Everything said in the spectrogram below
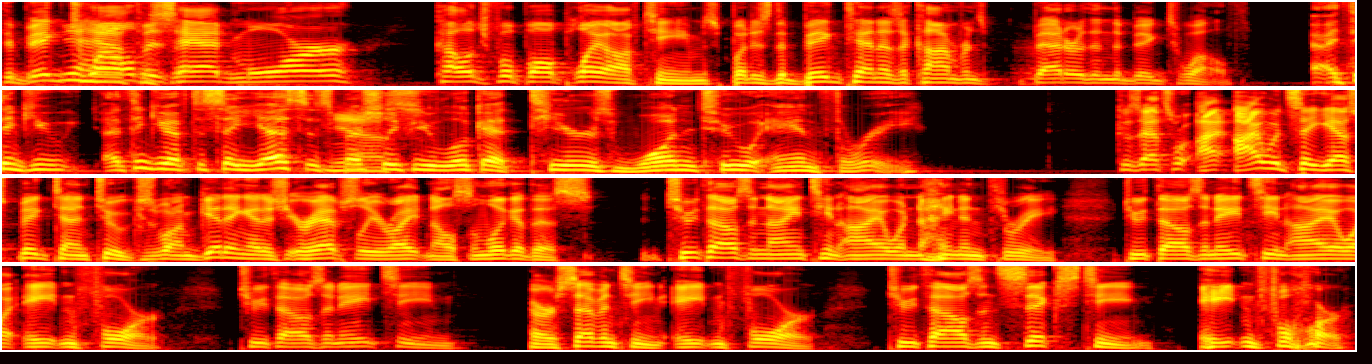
The Big Twelve has say- had more college football playoff teams, but is the Big Ten as a conference better than the Big Twelve? I think you I think you have to say yes, especially Yes. if you look at tiers one, two, and three. Because that's what I, I would say. Yes, Big Ten too. Because what I'm getting at is you're absolutely right, Nelson. Look at this: 2019 Iowa nine and three, 2018 Iowa eight and four, 2018 or 17 eight and four, 2016 eight and four.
